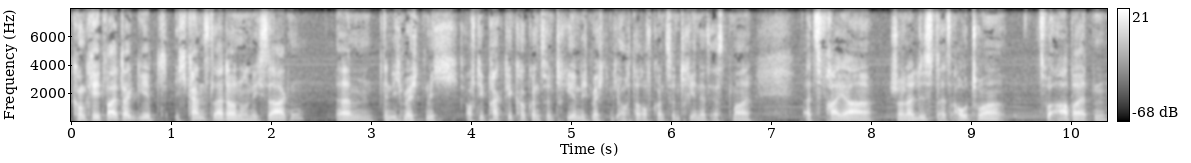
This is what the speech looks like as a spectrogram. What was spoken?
konkret weitergeht, ich kann es leider noch nicht sagen, ähm, denn ich möchte mich auf die Praktika konzentrieren. Ich möchte mich auch darauf konzentrieren, jetzt erstmal als freier Journalist, als Autor zu arbeiten.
